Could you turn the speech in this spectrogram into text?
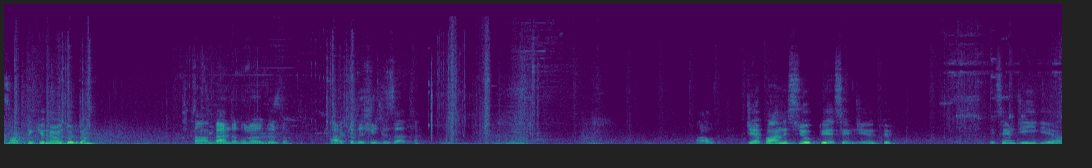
Uzaktakini öldürdüm. Tamam ben de bunu öldürdüm. Arkadaşıydı zaten. Aldık. Cephanesi yoktu SMG'nin tüh. SMG iyiydi ya.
